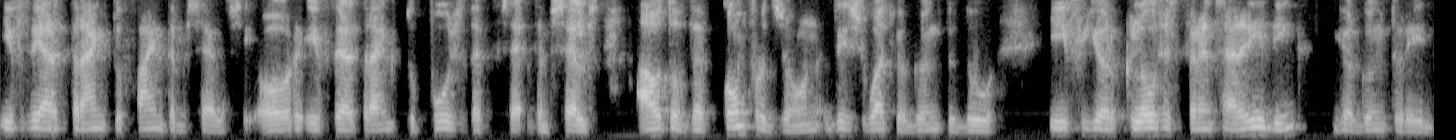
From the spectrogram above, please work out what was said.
if they are trying to find themselves or if they are trying to push themselves out of the comfort zone, this is what you're going to do. If your closest friends are reading, you're going to read.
